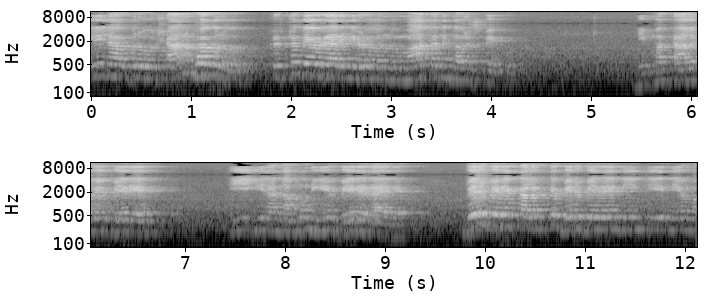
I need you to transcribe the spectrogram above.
ಇಲ್ಲಿನ ಒಬ್ಬರು ಶಾನುಭಾಗರು ಕೃಷ್ಣದೇವರಾಯರಿಗೆ ಹೇಳುವ ಒಂದು ಮಾತನ್ನು ಗಮನಿಸಬೇಕು. ನಿಮ್ಮ ಕಾಲವೇ ಬೇರೆ, ಈಗಿನ ನಮೂನೆಯೇ ಬೇರೆ ರಾಯರೆ. ಬೇರೆ ಬೇರೆ ಕಾಲಕ್ಕೆ ಬೇರೆ ಬೇರೆ ನೀತಿ, ನಿಯಮ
